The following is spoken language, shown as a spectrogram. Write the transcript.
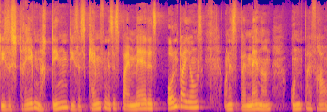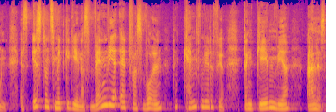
dieses Streben nach Dingen, dieses Kämpfen. Es ist bei Mädels und bei Jungs und es ist bei Männern und bei Frauen. Es ist uns mitgegeben, dass wenn wir etwas wollen, dann kämpfen wir dafür. Dann geben wir alles.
